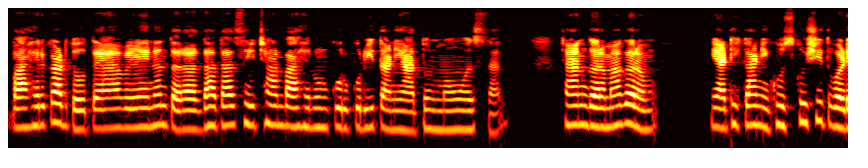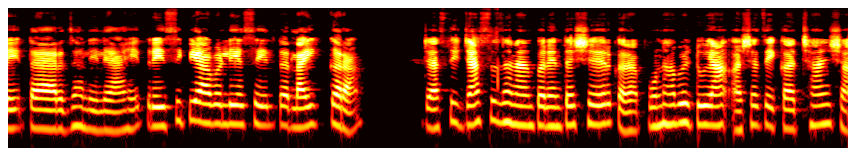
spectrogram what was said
बाहेर काढतो त्या वेळेनंतर अर्धा तास हे छान बाहेरून कुरकुरीत आणि आतून मऊ असतात. छान गरमागरम या ठिकाणी खुसखुशीत वडे तयार झालेले आहेत. रेसिपी आवडली असेल तर लाईक करा. जास्तीत जास्त जणांपर्यंत शेअर करा. पुन्हा भेटूया अशाच एका छानशा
